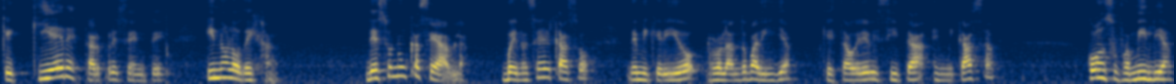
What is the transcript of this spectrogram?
que quiere estar presente y no lo dejan? De eso nunca se habla. Bueno, ese es el caso de mi querido Rolando Padilla, que está hoy de visita en mi casa con su familia,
